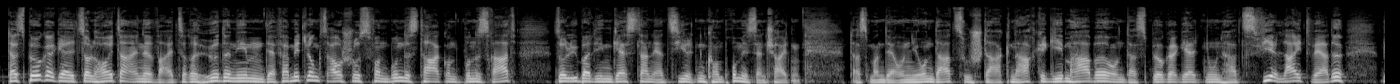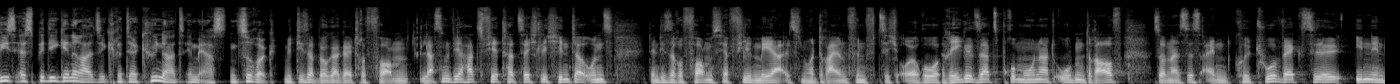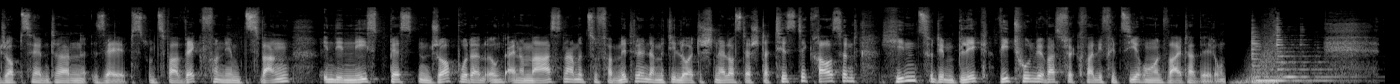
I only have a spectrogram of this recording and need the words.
Das Bürgergeld soll heute eine weitere Hürde nehmen. Der Vermittlungsausschuss von Bundestag und Bundesrat soll über den gestern erzielten Kompromiss entscheiden. Dass man der Union dazu stark nachgegeben habe und das Bürgergeld nun Hartz IV leid werde, wies SPD-Generalsekretär Kühnert im ersten zurück. Mit dieser Bürgergeldreform lassen wir Hartz IV tatsächlich hinter uns, denn diese Reform ist ja viel mehr als nur 53 Euro Regelsatz pro Monat obendrauf, sondern es ist ein Kulturwechsel in den Jobcentern selbst. Und zwar weg von dem Zwang, in den nächstbesten Job oder in irgendeine Maßnahme zu vermitteln, damit die Leute schnell aus der Statistik raus sind, hin zu dem Blick, wie tun wir was für Qualifizierung und Weiterbildung.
